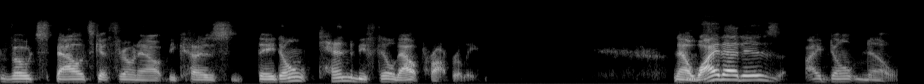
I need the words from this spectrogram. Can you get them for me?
votes ballots get thrown out because they don't tend to be filled out properly. Now, why that is, I don't know.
